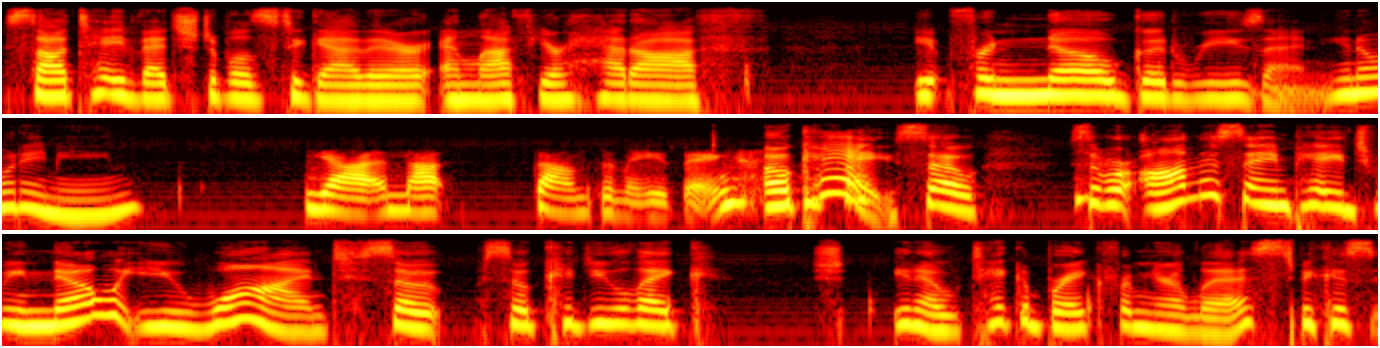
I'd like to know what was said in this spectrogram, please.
saute vegetables together and laugh your head off it, for no good reason. You know what I mean? Yeah, and that sounds amazing. Okay, so so we're on the same page. We know what you want. So so could you like sh- you know take a break from your list because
